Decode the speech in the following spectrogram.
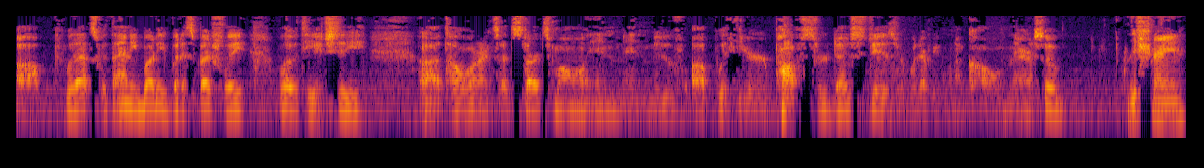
up. Well, that's with anybody, but especially low THC uh, tolerance. I'd start small and, and move up with your puffs or dosages or whatever you want to call them there. So the strain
